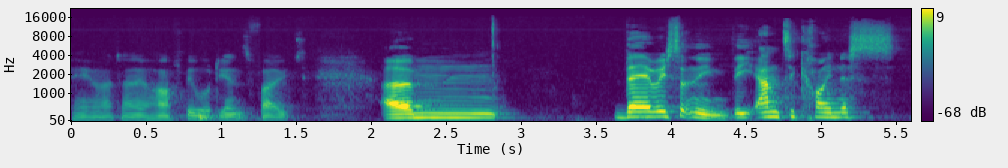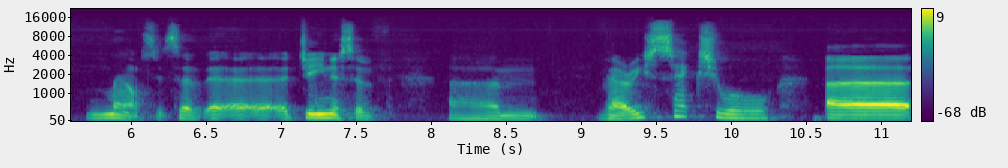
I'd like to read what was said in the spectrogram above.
here. I don't know, half the audience vote. Um, there is something, the Antechinus mouse. It's a, a, a genus of um, very sexual, uh,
